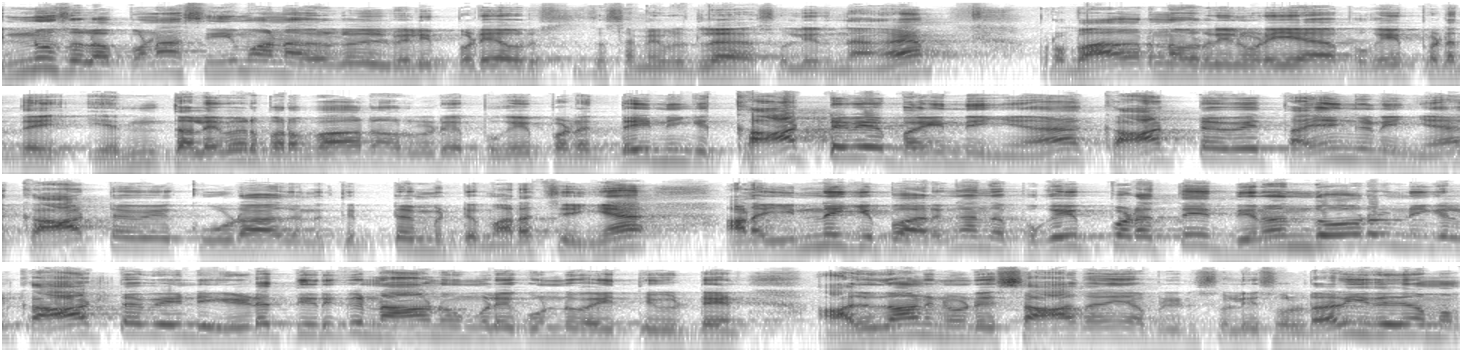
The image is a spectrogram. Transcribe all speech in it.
இன்னும் சொல்லப்போனால் சீமான் அவர்கள் வெளிப்படையாக ஒரு விஷயத்தை சமீபத்தில் சொல்லியிருந்தாங்க. பிரபாகரன் அவர்களுடைய புகைப்படத்தை என் தலைவர் பிரபாகரன் அவர்களுடைய புகைப்படத்தை நீங்கள் காட்டவே பயந்தீங்க காட்டவே தயங்குனீங்க காட்டவே கூடாதுன்னு திட்டமிட்டு மறைச்சீங்க. ஆனால் இன்னைக்கு பாருங்க அந்த புகைப்படத்தை தினந்தோறும் நீங்கள் காட்ட வேண்டிய இடத்திற்கு நான் உங்களை கொண்டு வைத்து விட்டேன். அதுதான் என்னுடைய சாதனை அப்படின்னு சொல்லி சொல்றாரு. இதை நம்ம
